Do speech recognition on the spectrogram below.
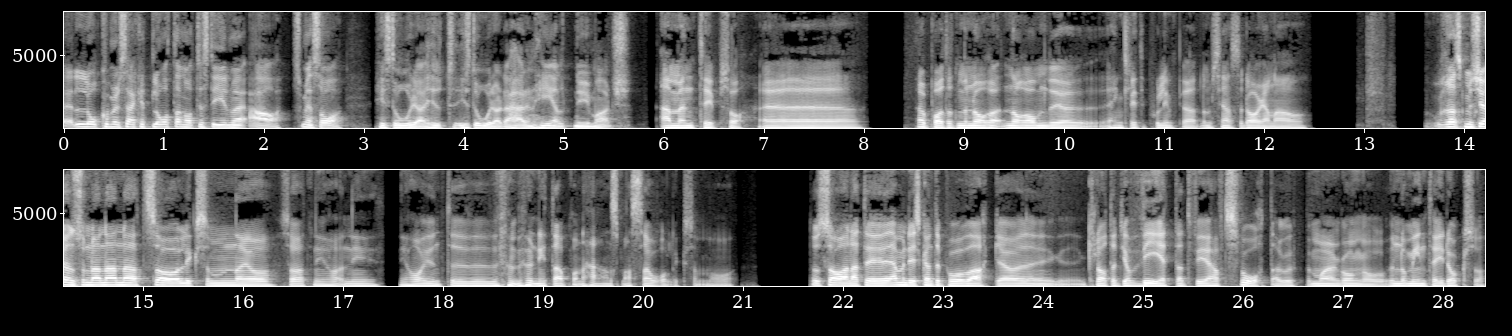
eh, kommer det säkert låta något i stil med, ja, som jag sa, historia, his- historia. Det här är en helt ny match. Ja men typ så. Eh, jag har pratat med några, några om det, jag har hängt lite på Olympia de senaste dagarna. Och Rasmus Jönsson bland annat sa liksom när jag sa att ni har, ni, ni har ju inte vunnit där på en herrans massa år liksom. Och då sa han att det, ja, men det ska inte påverka. Och, eh, Klart att jag vet att vi har haft svårt där uppe många gånger, under min tid också.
